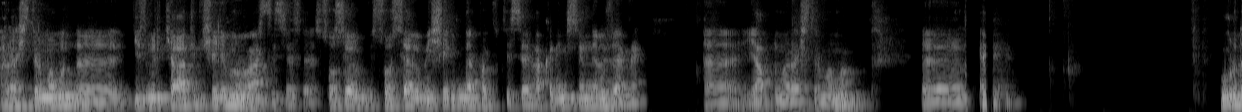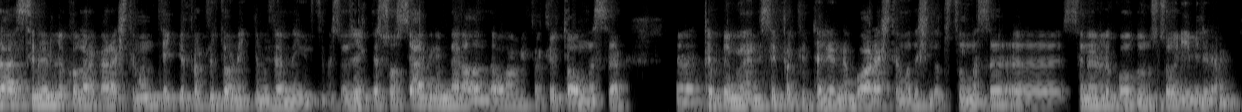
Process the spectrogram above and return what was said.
araştırmamın e, İzmir Katip Çelebi Üniversitesi e, Sosyal Sosyal ve Beşeri Bilimler Fakültesi akademisyenler üzerine e, yaptım araştırmamı. E, Burada sınırlılık olarak araştırmanın tek bir fakülte örneklemi üzerinden yürütülmesi, özellikle sosyal bilimler alanında olan bir fakülte olması, tıp ve mühendislik fakültelerinin bu araştırma dışında tutulması e, sınırlılık olduğunu söyleyebilirim.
